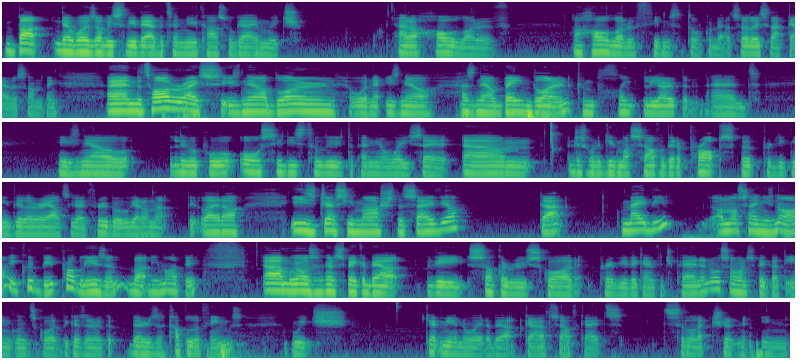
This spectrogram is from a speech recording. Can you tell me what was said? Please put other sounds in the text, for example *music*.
But there was obviously the Everton Newcastle game, which had a whole lot of a whole lot of things to talk about. So at least that gave us something. And the title race is now blown, or is now has now been blown completely open, and is now Liverpool or cities to lose, depending on where you say it. Um, I just want to give myself a bit of props for predicting Villarreal to go through, but we'll get on that a bit later. Is Jesse Marsch the saviour? That maybe. I'm not saying he's not. He could be. Probably isn't, but he might be. Um, we're also going to speak about the Socceroos squad, preview the game for Japan, and also I want to speak about the England squad because there are, there is a couple of things which get me annoyed about Gareth Southgate's selection in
